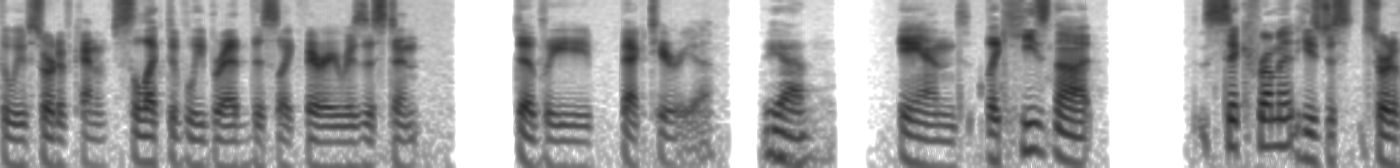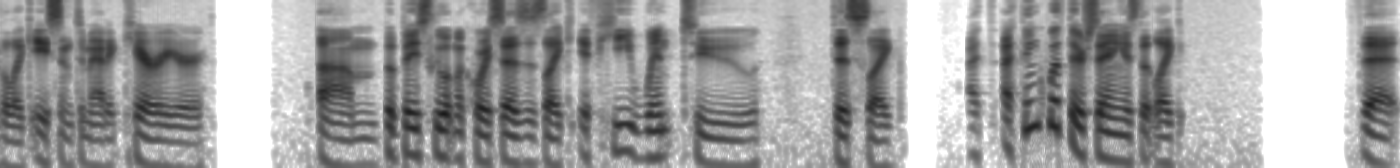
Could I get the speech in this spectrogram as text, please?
that we've sort of kind of selectively bred this like very resistant deadly bacteria. Yeah, and like he's not sick from it. He's just sort of a like asymptomatic carrier. Um, but basically what mccoy says is like if he went to this like I, th- I think what they're saying is that like that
